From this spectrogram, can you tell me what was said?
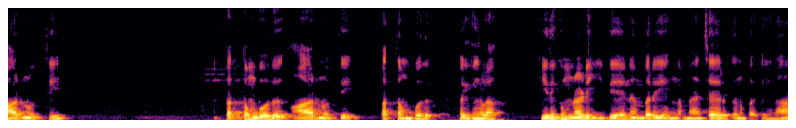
ஆறுநூற்றி பத்தொம்போது ஆறுநூற்றி பத்தொம்பது ஓகேங்களா? இதுக்கு முன்னாடி இதே நம்பரு எங்கே மேட்ச் ஆகிருக்குன்னு பார்த்தீங்கன்னா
